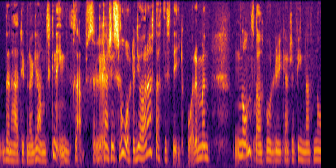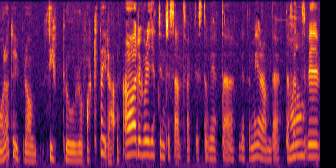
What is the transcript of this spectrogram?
den här typen av granskning. Så Absolut. Det kanske är svårt att göra en statistik på det men någonstans borde det kanske finnas några typer av siffror och fakta i det här. Ja, det vore jätteintressant faktiskt att veta, veta mer om det. Därför ja. vi,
